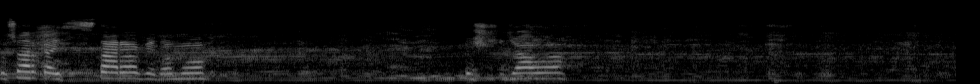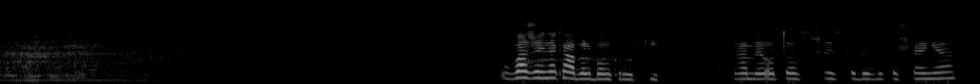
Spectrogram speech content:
Koszarka jest stara, wiadomo. Jeszcze działa. Uważaj na kabel, bo on krótki. Mamy oto wszystko do wykoszenia.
